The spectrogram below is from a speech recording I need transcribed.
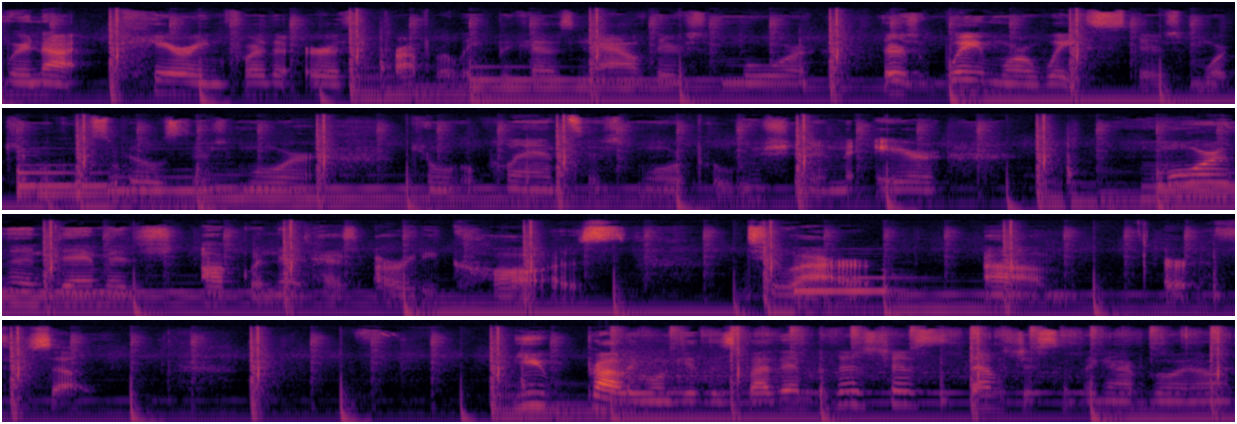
we're not caring for the earth properly because now there's more, there's way more waste. There's more chemical spills. There's more chemical plants. There's more pollution in the air. More than damage Aquanet has already caused to our um, earth. So you probably won't get this by then, but that's just that was just something I have going on.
